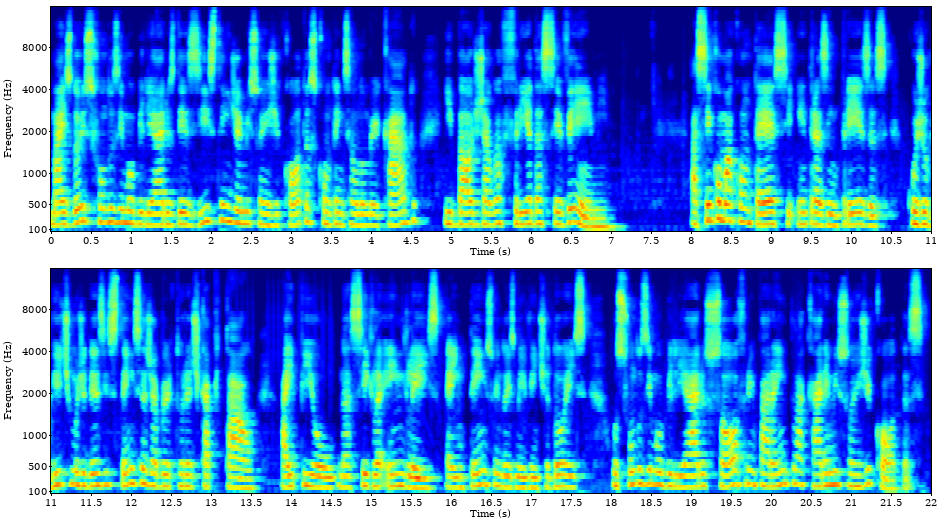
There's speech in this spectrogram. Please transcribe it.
Mais dois fundos imobiliários desistem de emissões de cotas com tensão no mercado e balde de água fria da CVM. Assim como acontece entre as empresas cujo ritmo de desistências de abertura de capital, IPO na sigla em inglês, é intenso em 2022, os fundos imobiliários sofrem para emplacar emissões de cotas.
